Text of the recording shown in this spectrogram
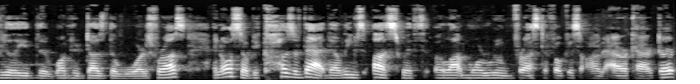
really the one who does the wars for us. And also, because of that, that leaves us with a lot more room for us to focus on our character.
